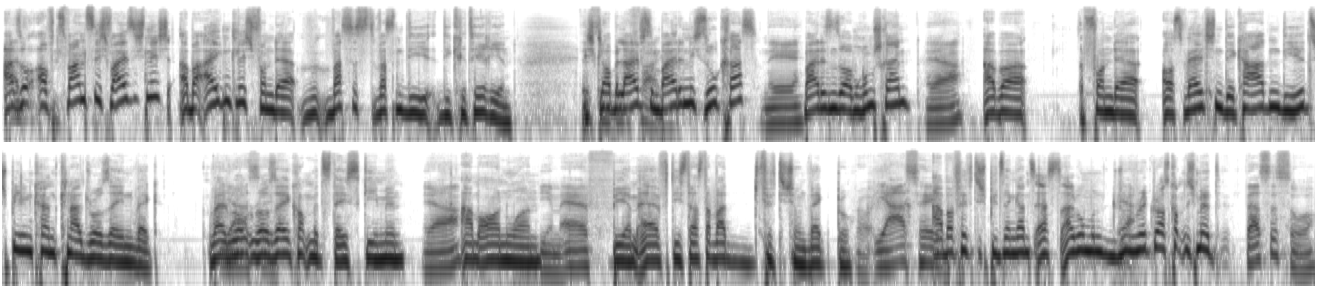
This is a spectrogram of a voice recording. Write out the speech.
Also auf 20 weiß ich nicht, aber eigentlich von der, was ist, was sind die, die Kriterien? Ich glaube, live sind beide nicht so krass. nee, Beide sind so am Rumschreien. ja. Aber von der, aus welchen Dekaden die Hits spielen können, knallt Rosé ihn weg. Weil Ja, Ro. Rosé kommt mit Stay Scheming, Ja. I'm on one, BMF. BMF, dies, das, da war 50 schon weg, Bro. Bro. Ja, safe. Aber 50 spielt sein ganz erstes Album und Ja. Rick Ross kommt nicht mit. das ist so.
